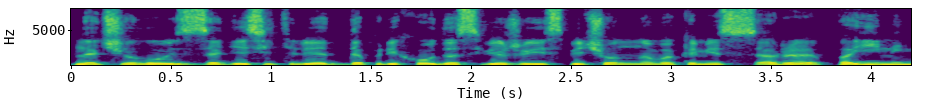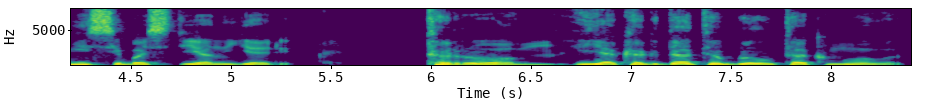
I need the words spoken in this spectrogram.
Началось за 10 лет до прихода свежеиспеченного комиссара по имени Себастьян Ярик. Трон, я когда-то был так молод.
